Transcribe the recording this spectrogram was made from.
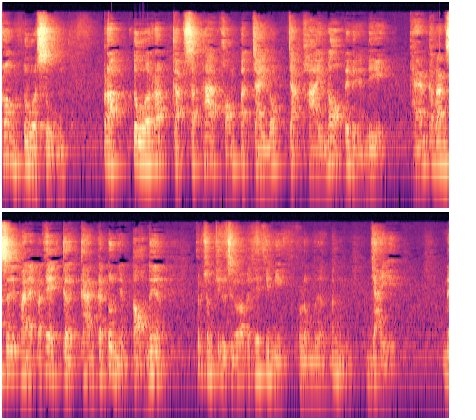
คล่องตัวสูง ปรับตัวรับกับสภาพของปัจจัยลบจากภายนอกได้เป็นอย่างดี แถมกำลังซื้อภายในประเทศเกิดการกระตุ้นอย่างต่อเนื่องท่านผู้ชมคิดดูสิว่าประเทศที่มีพลเมืองตั้งใหญ่ ใน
